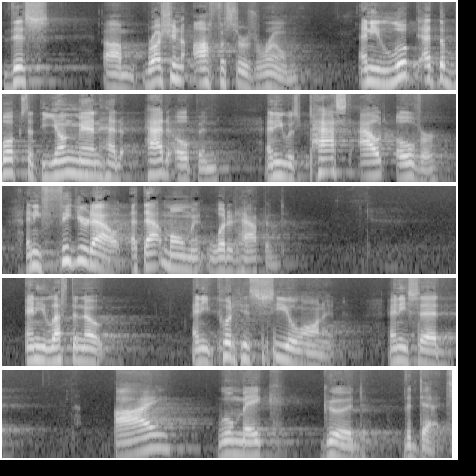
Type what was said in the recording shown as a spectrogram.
this um, Russian officer's room and he looked at the books that the young man had had open and he was passed out over, and he figured out at that moment what had happened. And he left a note, and he put his seal on it, and he said, I will make good the debt.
